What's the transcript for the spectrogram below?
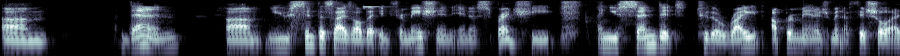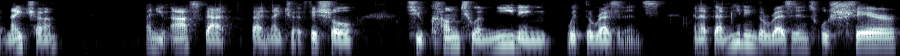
Um, then um, you synthesize all that information in a spreadsheet and you send it to the right upper management official at NYCHA, and you ask that that NYCHA official to come to a meeting with the residents. And at that meeting, the residents will share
